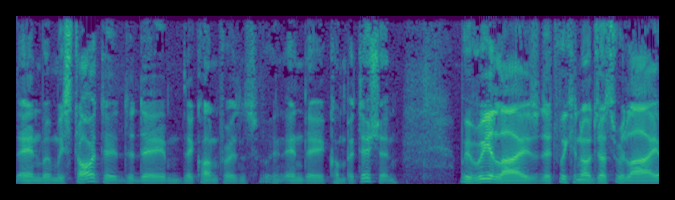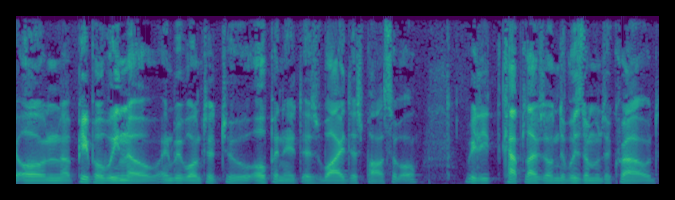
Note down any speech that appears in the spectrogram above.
and when we started the, the conference and the competition, we realized that we cannot just rely on uh, people we know, and we wanted to open it as wide as possible, really capitalize on the wisdom of the crowd,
